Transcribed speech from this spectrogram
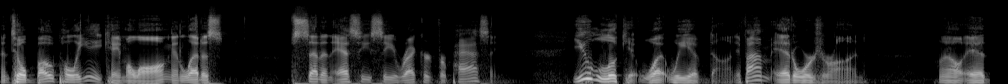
until Bo Pelini came along and let us set an SEC record for passing. You look at what we have done. If I'm Ed Orgeron, well, Ed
